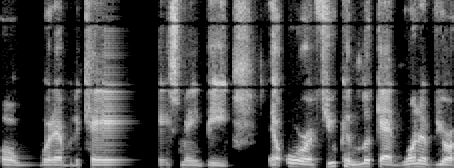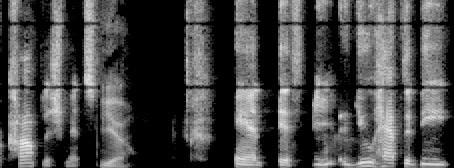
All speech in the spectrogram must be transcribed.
or whatever the case may be, or if you can look at one of your accomplishments. Yeah. And if you, you have to be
